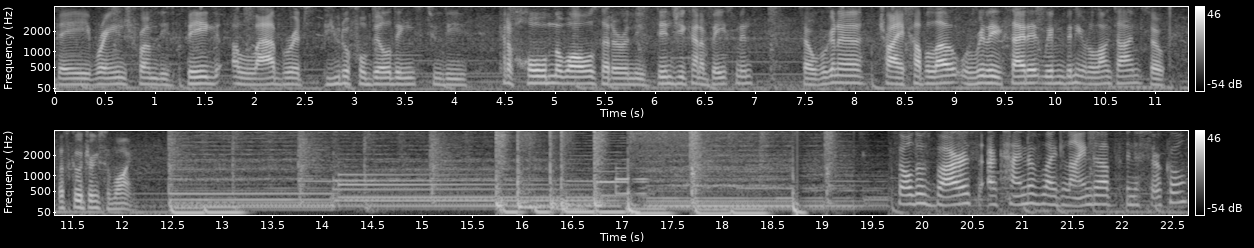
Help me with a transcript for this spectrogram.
They range from these big, elaborate, beautiful buildings to these kind of hole in the walls that are in these dingy kind of basements. So we're gonna try a couple out. We're really excited. We haven't been here in a long time, so let's go drink some wine. So all those bars are kind of like lined up in a circle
